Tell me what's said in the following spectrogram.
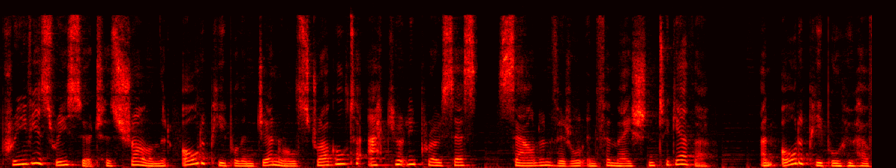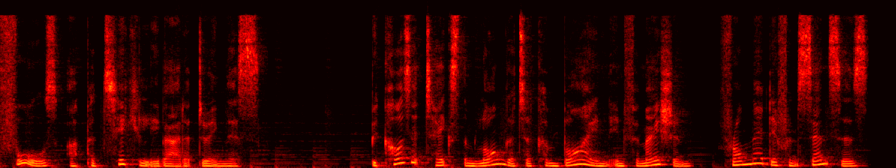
Previous research has shown that older people in general struggle to accurately process sound and visual information together, and older people who have falls are particularly bad at doing this. Because it takes them longer to combine information from their different senses,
